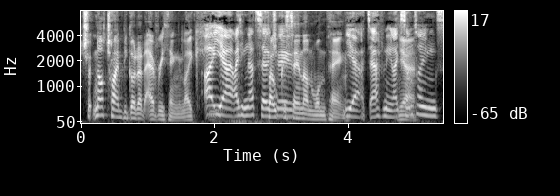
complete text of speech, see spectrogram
tr- not try and be good at everything. Like Uh, yeah, I think that's so focus true. in on one thing. Yeah, definitely. Like Yeah. sometimes,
